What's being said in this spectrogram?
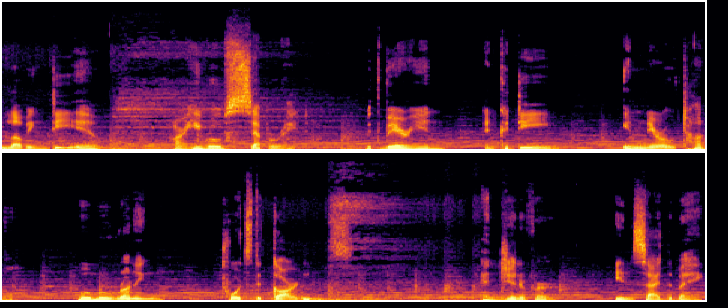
loving DM, our heroes separate, with Varian and Kadim in a narrow tunnel, Mumu running towards the gardens, and Jennifer inside the bank.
